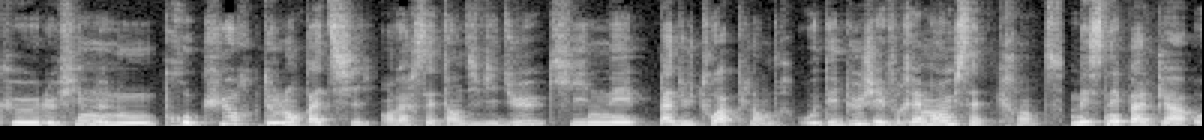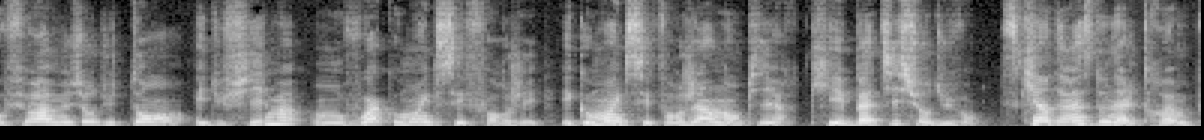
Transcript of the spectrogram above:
que le film ne nous procure de l'empathie envers cet individu qui n'est pas du tout à plaindre. Au début, j'ai vraiment eu cette crainte, mais ce n'est pas le cas. Au fur et à mesure du temps et du film, on voit comment il s'est forgé et comment il s'est forgé un empire qui est bâti sur du vent. Ce qui intéresse Donald Trump,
